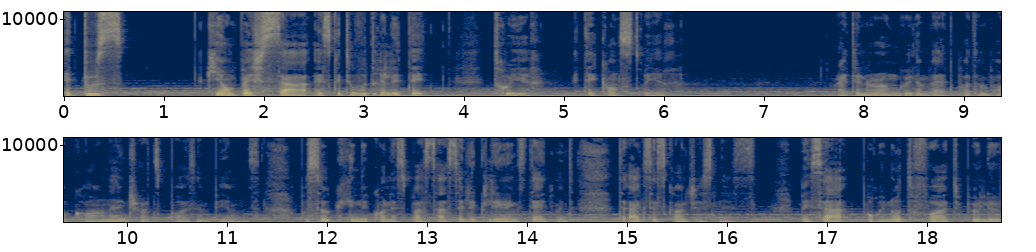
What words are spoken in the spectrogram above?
Et tous qui empêchent ça, est-ce que tu voudrais le détruire et déconstruire? Right and wrong, good and bad, pot and popcorn and shots, boys and beyonds. Pour ceux qui ne connaissent pas ça, c'est le clearing statement de Access Consciousness. Mais ça, pour une autre fois, tu peux le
